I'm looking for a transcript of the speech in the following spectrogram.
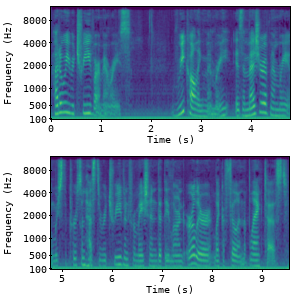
How do we retrieve our memories? Recalling memory is a measure of memory in which the person has to retrieve information that they learned earlier like a fill-in-the-blank test.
